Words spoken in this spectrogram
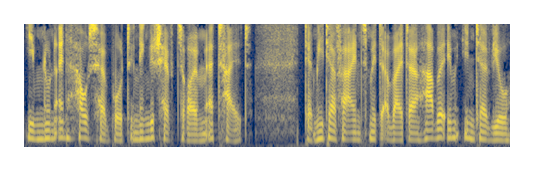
ihm nun ein Hausverbot in den Geschäftsräumen erteilt. Der Mietervereinsmitarbeiter habe im Interview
